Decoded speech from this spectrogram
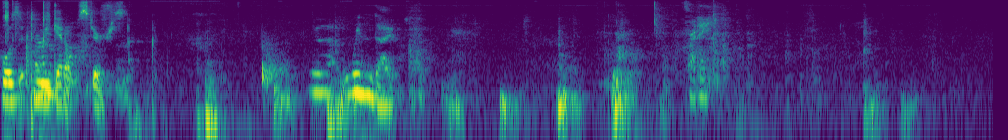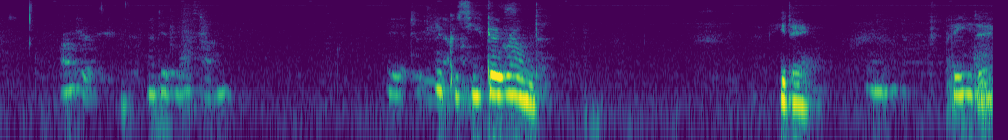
pause it till we get upstairs. Look at that window. Freddie. Andrew, I did last time. Yeah, it took me that Because you go round. You do. Yeah, you do.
